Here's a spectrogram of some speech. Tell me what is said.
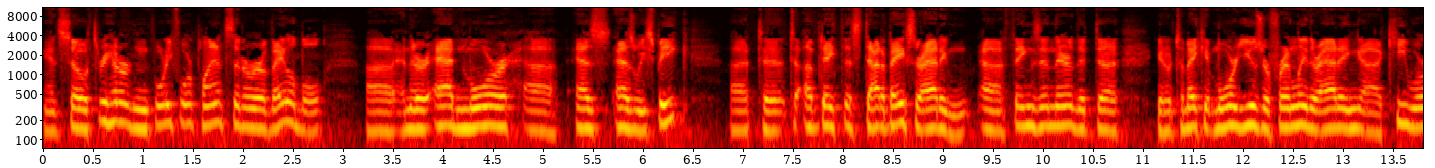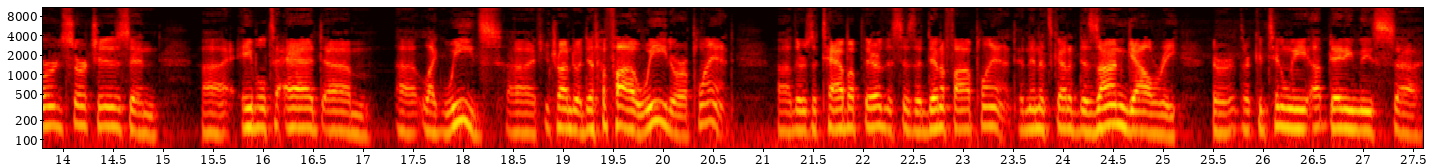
And so 344 plants that are available, uh, and they're adding more uh, as as we speak uh, to to update this database. They're adding uh, things in there that uh, you know to make it more user friendly. They're adding uh, keyword searches and uh, able to add um, uh, like weeds uh, if you're trying to identify a weed or a plant. Uh, there's a tab up there that says identify a plant, and then it's got a design gallery. They're they're continually updating these uh,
